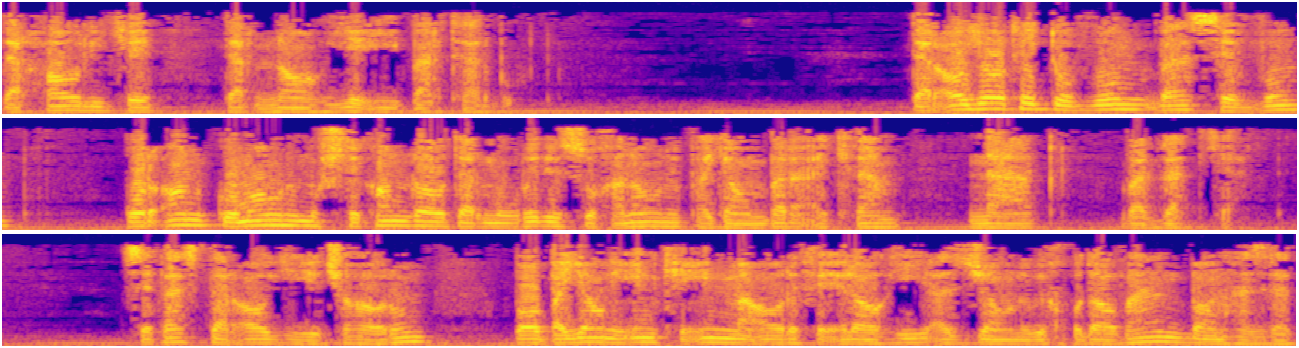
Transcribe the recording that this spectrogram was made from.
در حالی که در ناحیه ای برتر بود در آیات دوم و سوم قرآن گمان مشتکان را در مورد سخنان پیامبر اکرم نقل و رد کرد. سپس در آیه چهارم با بیان این که این معارف الهی از جانب خداوند با آن حضرت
